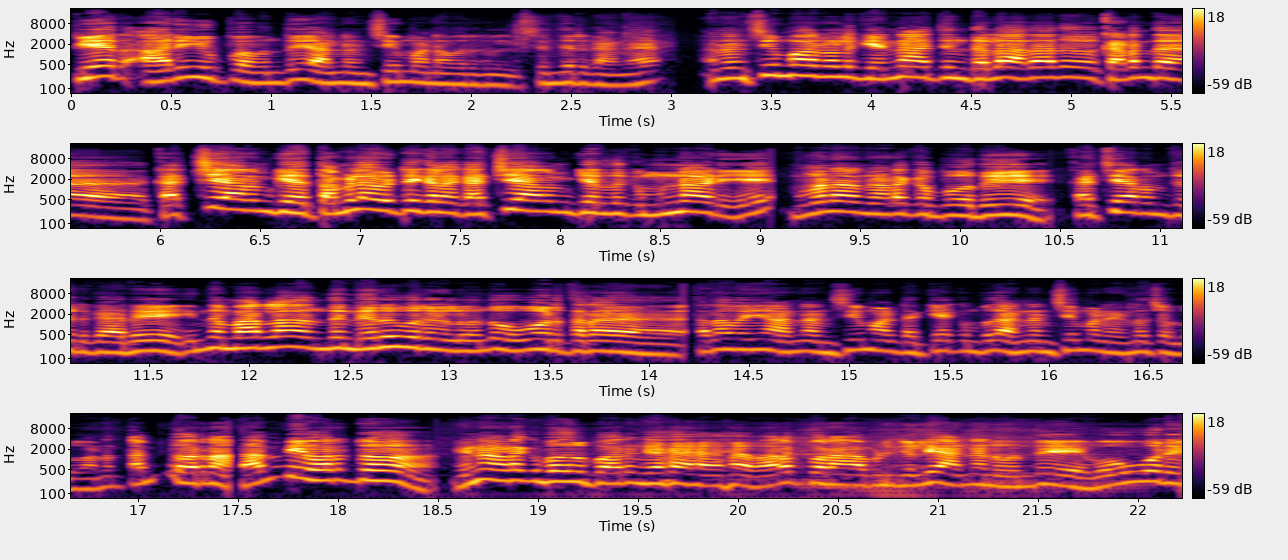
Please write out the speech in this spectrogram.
பேர் அறிவிப்பை வந்து அண்ணன் சீமான் அவர்கள் செஞ்சிருக்காங்க. அண்ணன் சீமானவர்களுக்கு என்ன ஆச்சுன்னு தெரியல. அதாவது கடந்த கட்சி ஆரம்பிக்க தமிழக வெற்றிகளை கட்சி ஆரம்பிக்கிறதுக்கு முன்னாடி மாநாடு நடக்க போகுது. கட்சி ஆரம்பிச்சிருக்காரு. இந்த மாதிரிலாம் வந்து நிருபர்கள் வந்து ஒவ்வொரு தர தடவையும் அண்ணன் சீமான்கிட்ட கேட்கும்போது அண்ணன் சீமான் என்ன சொல்லுவாங்க தம்பி வர்றான். தம்பி வரட்டும். என்ன நடக்க போகுதுன்னு பாருங்க. வரப்போறான் அப்படின்னு சொல்லி அண்ணன் வந்து ஒவ்வொரு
